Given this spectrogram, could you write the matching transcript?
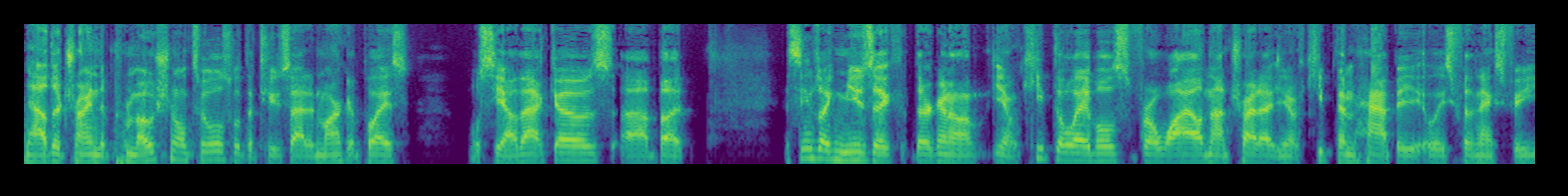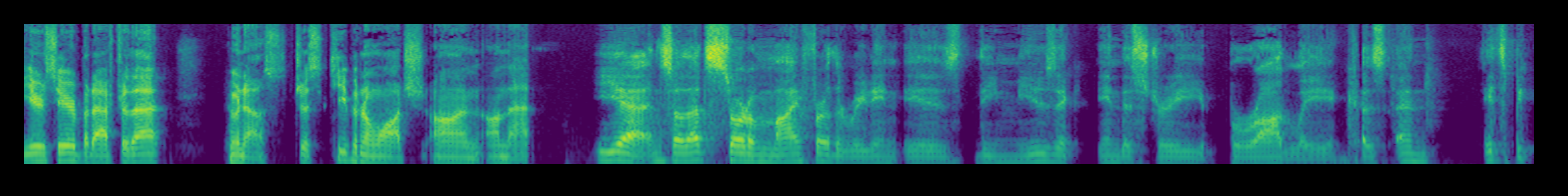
Now they're trying the promotional tools with the two sided marketplace. We'll see how that goes, uh, but it seems like music they're gonna you know keep the labels for a while not try to you know keep them happy at least for the next few years here but after that who knows just keep it a watch on on that yeah, and so that's sort of my further reading is the music industry broadly because and it's be,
